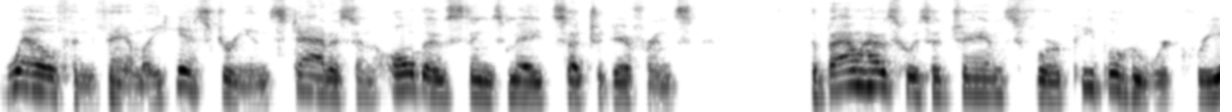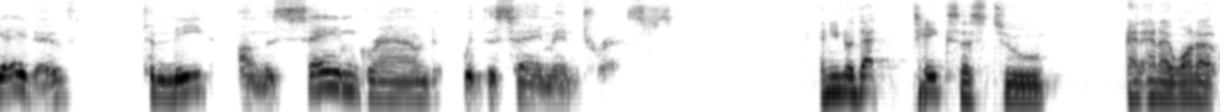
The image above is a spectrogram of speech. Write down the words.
wealth and family history and status and all those things made such a difference. The Bauhaus was a chance for people who were creative to meet on the same ground with the same interests. And you know, that takes us to, and, and I want to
